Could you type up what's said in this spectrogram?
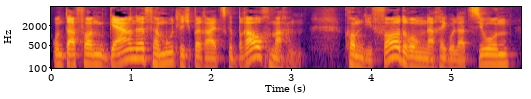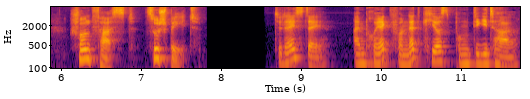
und davon gerne vermutlich bereits Gebrauch machen, kommen die Forderungen nach Regulation schon fast zu spät. Today's Day, ein Projekt von netkiosk.digital.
